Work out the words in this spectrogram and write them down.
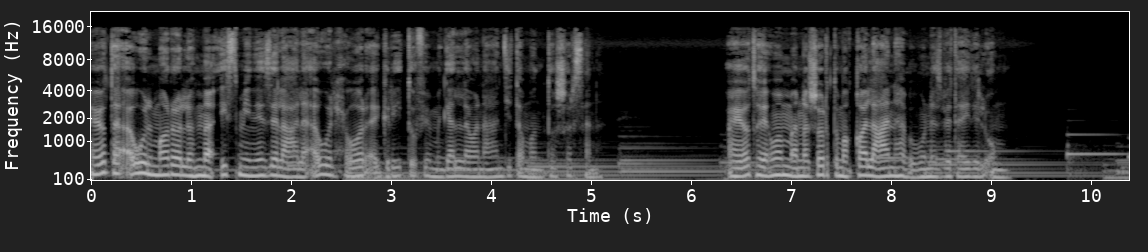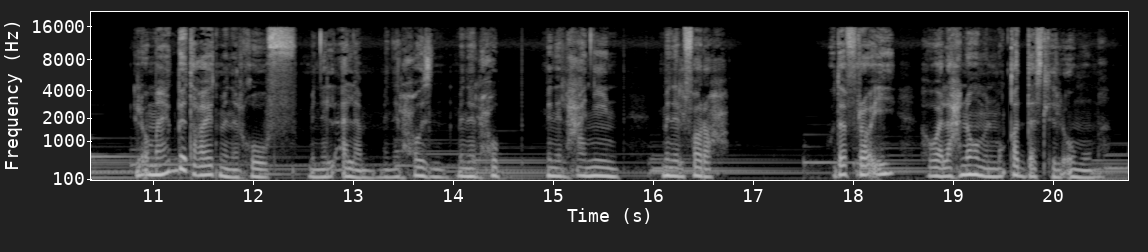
عيطها أول مرة لما اسمي نزل على أول حوار أجريته في مجلة وأنا عندي 18 سنة. عيطها يوم ما نشرت مقال عنها بمناسبة عيد الأم. الأمهات بتعيط من الخوف من الألم من الحزن من الحب من الحنين من الفرح. وده في رأيي هو لحنهم المقدس للأمومة.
